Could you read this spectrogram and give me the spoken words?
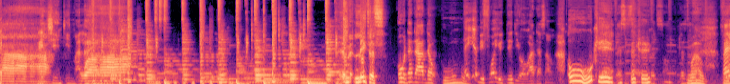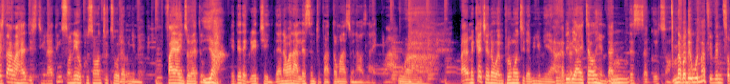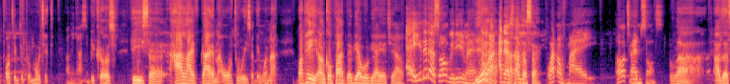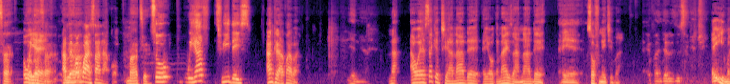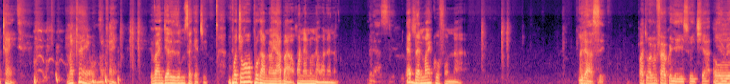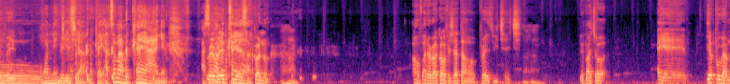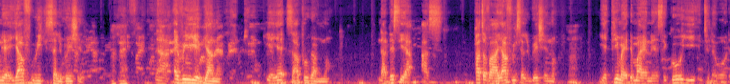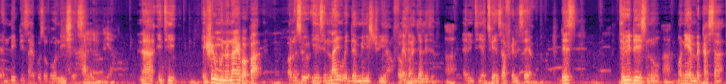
a Ah, change in my life wow. Um, latest oh that that that a year before you did your other sound oh okay Yeah, this is a okay. good song. This is- wow First time I heard this tune, I think Sonny Okosun to told them you Fire into Soweto. yeah He did a great change. Then when I listened to Pat Thomas, when I was like, wow. wow But I'm catching know when promote to the minimum. Maybe I tell him that Mm. this is a good song. no but they will not even support him to promote it On the Yasin. because he's a high life guy in all two ways so they will not but hey uncle pat maybe i will be here Hey, you did a song with him, man. yeah Oh, Adasa. Adasa. One of my all-time songs. wow Adasa. Oh yeah, Adasa. I'm Yeah. a Sanako. Martin. So we have three days. Uncle Akwaba. Now our secretary another a organizer another a soft nature. evangelism secretary. Hey, Makai. Makai, oh, Makai. Evangelism secretary. Mpɔtɔ hɔ program na ɔyɛ aba hɔnanom na hɔnanom. Meda ase. Ɛbɛn microphone na. Meda ase. Pato ma mefa akɔnya yi so nkyia. yɛ Reverend- Oh, wɔn na nkyekyi a Makai. Asɛm a Makai anyɛ. Asɛm a Reverend Makai T.S. a. Of Adabraka Official Town Presby Church. mhm. Mepacho, ɛyɛ yɛ program no yɛ Yaf Week celebration. Mm-hmm. Na every year bia no, yɛyɛ our program no. Na this year as part of our Yaf Week celebration no, Mm. yɛ team a yɛde maa yɛ no yɛ sɛ go ye into the world and make disciples of all nations. Hallelujah. na nti ehwɛ mu no na yɛ eh, papa ɔno nso he is in line with the ministry of Okay. evangelism ɛno nti yɛtu yɛn nsa frɛ no sɛ this three days no Ah. ɔne yɛn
